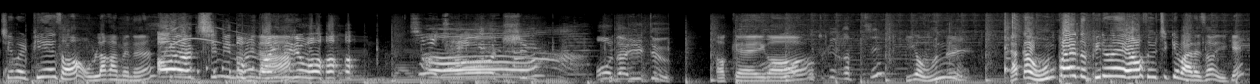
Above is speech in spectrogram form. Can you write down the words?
침을 피해서 올라가면은 아, 침이 너무. 많이 내려와. 침이 어, 잘 침. 들어. 어나 1등 오케이 어, 이거 어 떻게 갔지? 이거 운 네. 약간 운빨도 필요해요. 솔직히 말해서 이게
